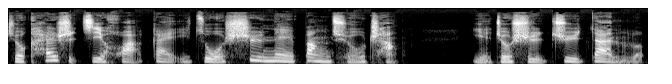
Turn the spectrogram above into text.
就开始计划盖一座室内棒球场，也就是巨蛋了。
